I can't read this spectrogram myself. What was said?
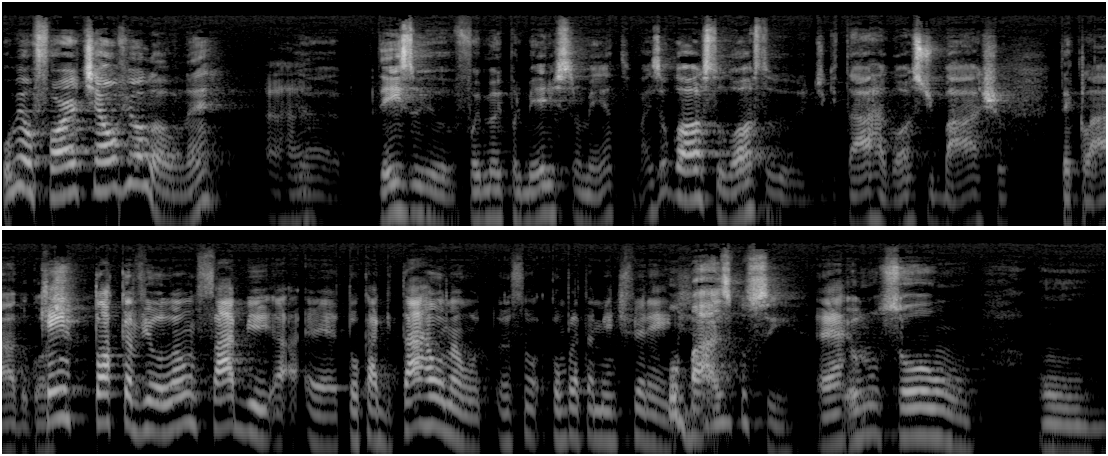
O meu forte é o violão, né? É, Desde foi meu primeiro instrumento, mas eu gosto, gosto de guitarra, gosto de baixo, teclado, gosto Quem toca violão sabe é, tocar guitarra ou não? Eu sou completamente diferente. O básico, sim. É? Eu não sou um, um-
